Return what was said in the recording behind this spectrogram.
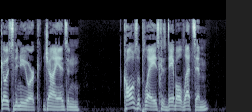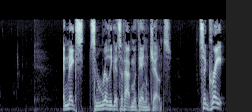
Goes to the New York Giants and calls the plays because Daboll lets him. and makes some really good stuff happen with Daniel Jones. It's a great,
